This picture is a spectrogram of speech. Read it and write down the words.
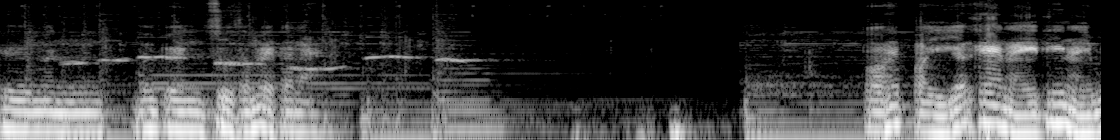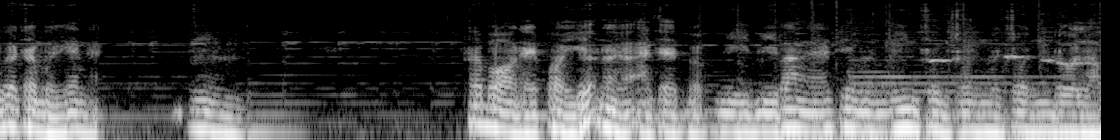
คือมันมันเป็นสูตรสำเร็จแล้วนะต่อให้ปล่อยเยอะแค่ไหนที่ไหนมันก็จะเหมือนกันนะอืม ถ้าบ่อไหนปล่อยเยอะหน่อยอาจจะแบบมีมีบ้างนะที่มันวิ่งชนชนมาชนโดนเรา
